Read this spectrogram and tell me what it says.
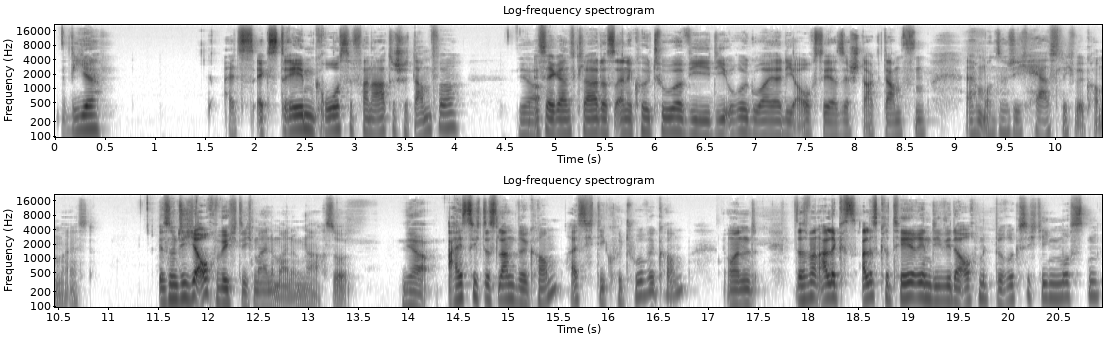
wir als extrem große fanatische Dampfer ja. ist ja ganz klar, dass eine Kultur wie die Uruguayer, die auch sehr, sehr stark dampfen, ähm, uns natürlich herzlich willkommen heißt. Ist natürlich auch wichtig, meiner Meinung nach. So. Ja. Heißt sich das Land willkommen? Heißt sich die Kultur willkommen? Und das waren alles, alles Kriterien, die wir da auch mit berücksichtigen mussten.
